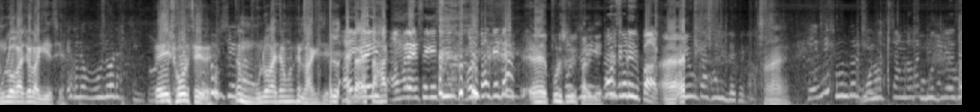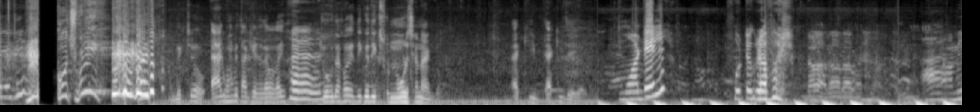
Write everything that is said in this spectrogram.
মূলো গাছও লাগিয়েছে। এগুলো মূলো নাকি? তো এই সরছে মূলো গাছের মধ্যে লাগছে। আমরা এসে গেছি কোন পার্ক পার্কে ভিউটা খালি দেখে না হ্যাঁ। হেভি সুন্দর মনে হচ্ছে আমরা সমুদ্রে এসে গেছি। দেখছ? একভাবে তাকিয়ে আছে দেখো হ্যাঁ। চোখ দেখো এদিক ওদিক নড়ছে না একদম। একই একই জায়গায়। মডেল ফটোগ্রাফার দাঁড়া দাঁড়া দাঁড়া আমি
